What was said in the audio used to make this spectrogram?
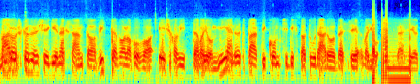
város közönségének szánta, vitte valahova, és ha vitte, vajon milyen ötpárti komcsi diktatúráról beszél, vagy beszélt,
